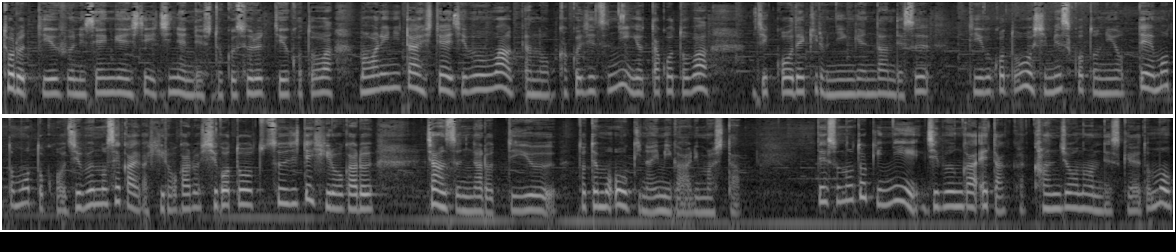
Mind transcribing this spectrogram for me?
取るっていうふうに宣言して1年で取得するっていうことは周りに対して自分はあの確実に言ったことは実行できる人間なんですっていうことを示すことによってもっともっとこう自分の世界が広がる仕事を通じて広がるチャンスになるっていうとても大きな意味がありました。でその時に自分が得た感情なんですけれども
